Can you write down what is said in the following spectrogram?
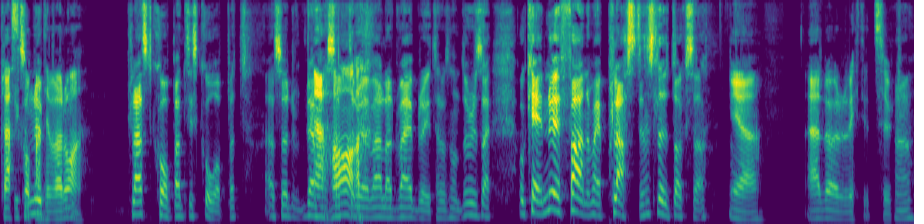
Plastkåpan liksom till vad då? Plastkåpan till skåpet. Alltså där Jaha. man sätter över alla dvärgbrytare och sånt. Då är det så här, Okej, nu är fan här plasten slut också. Ja. ja, då är det riktigt surt. Ja.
